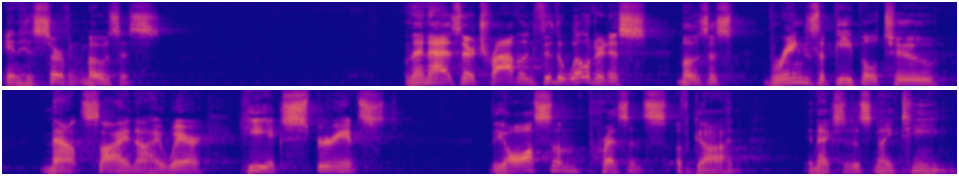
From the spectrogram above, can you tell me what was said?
in his servant Moses. And then, as they're traveling through the wilderness, Moses brings the people to Mount Sinai, where he experienced the awesome presence of God in Exodus 19.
